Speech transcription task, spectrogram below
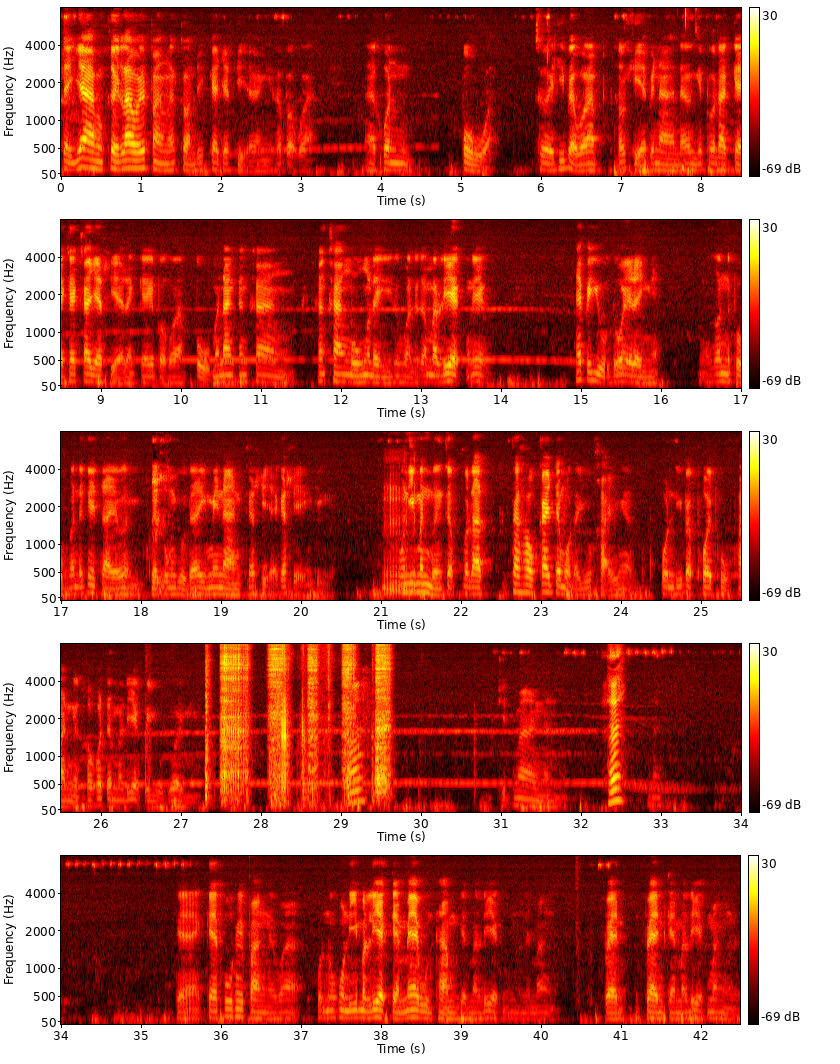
แต่ย่าผมเคยเล่าให้ฟังนะก่อนที่แกจะเสียอย่างนี้เขาบอกว่าเอ่อคนปู่อะ เคยที่แบบว่าเขาเสียไปนานแล้วอย่างเงี้ยเวลาแกใกล้ๆจะเสียอะไรแกก็บอกว่าปู่มานั่งข้างๆข้างๆมุ้งอะไรอย่างงี้ทุกวันแล้วก็มาเรียกเรียก ให้ไปอยู่ด้วยอะไรอย่างเงี้ยแล้วก็ผมก็นึกในใจว่าแกคงอยู่ได้อีกไม่นานก็เสียก็เสียจริงๆพวกนี้มันเหมือนกับเวลาถ้าเขาใกล้จะหมดอายุไขเนี่ยคนที่แบบพลอยผูกพันกับเขาก็จะมาเรียกไปอยู่ด้วยอย่างเงี้ยคิดว่าอย่างนั้นฮะ แกแกพูดให้ฟังไงว่า คนนู้นคนนี้มาเรียกแกแม่บุญธรรมแกมาเรียกอะไรมั่งแฟนแฟนแกมาเรียกมั่งอะไร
